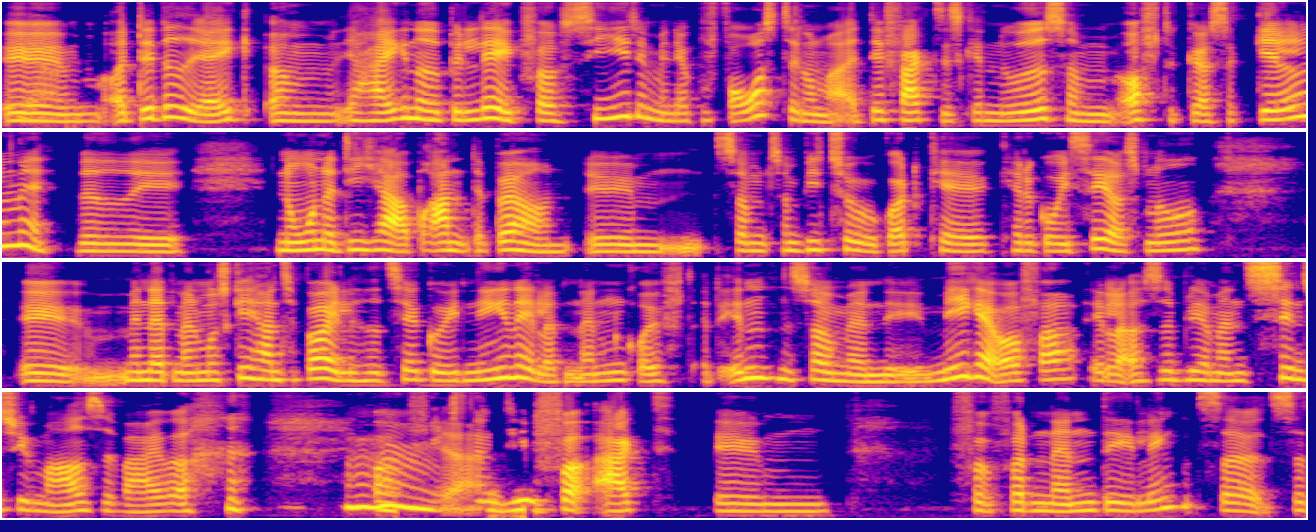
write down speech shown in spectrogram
Ja. Øhm, og det ved jeg ikke, om jeg har ikke noget belæg for at sige det, men jeg kunne forestille mig, at det faktisk er noget, som ofte gør sig gældende ved øh, nogle af de her brændte børn, øh, som, som vi to godt kan kategorisere os med. Øh, men at man måske har en tilbøjelighed til at gå i den ene eller den anden grøft, at enten så er man øh, mega offer, eller så bliver man sindssygt meget survivor, mm, og fuldstændig ja. foragt øh, for, for den anden del. Ikke? Så, så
